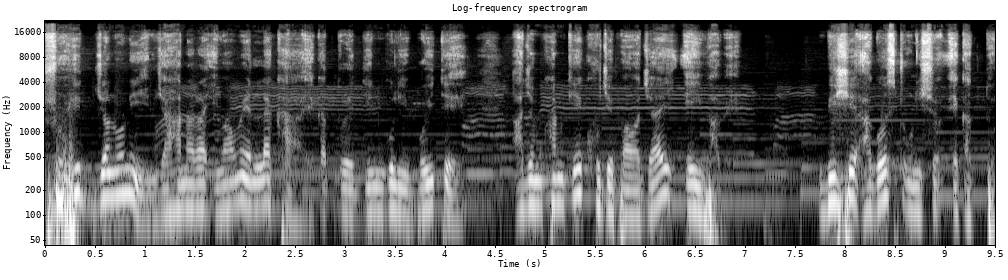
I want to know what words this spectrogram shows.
শহীদ জননী জাহানারা ইমামের লেখা একাত্তরের দিনগুলি বইতে আজম খানকে খুঁজে পাওয়া যায় এইভাবে। বিশে আগস্ট উনিশশো একাত্তর।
